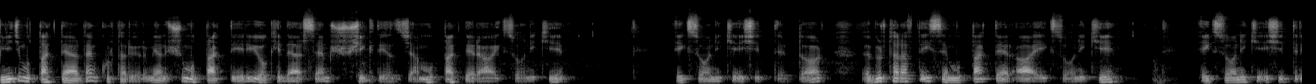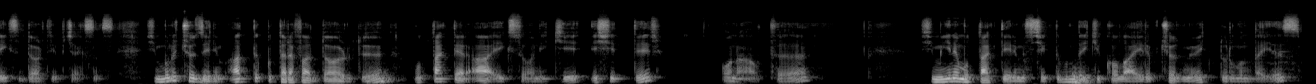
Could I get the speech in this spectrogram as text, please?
Birinci mutlak değerden kurtarıyorum. Yani şu mutlak değeri yok edersem şu şekilde yazacağım. Mutlak değeri a eksi 12 eksi 12 eşittir 4. Öbür tarafta ise mutlak değer a eksi 12 eksi 12 eşittir eksi 4 yapacaksınız. Şimdi bunu çözelim. Attık bu tarafa 4'ü. Mutlak değer a eksi 12 eşittir 16. Şimdi yine mutlak değerimiz çıktı. Bunu da iki kola ayırıp çözmemek durumundayız.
